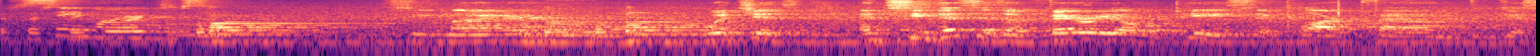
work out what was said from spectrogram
The C minor. C minor, which is, and see, this is a very old piece that Clark found just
